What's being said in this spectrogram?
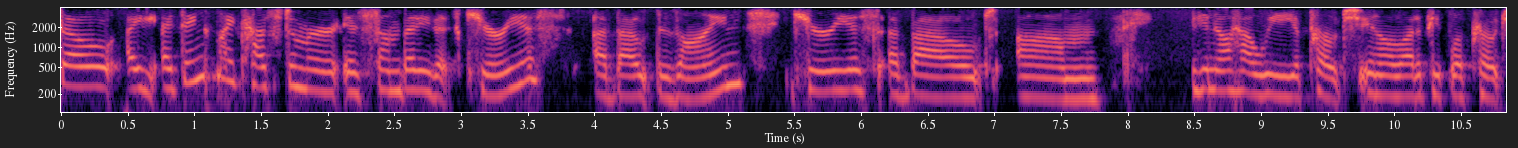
So I, I think my customer is somebody that's curious about design, curious about um, you know how we approach you know a lot of people approach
